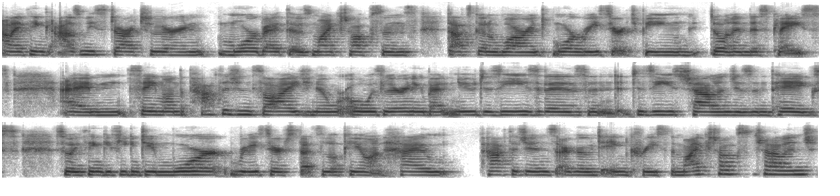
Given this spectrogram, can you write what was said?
And i think as we start to learn more about those mycotoxins that's going to warrant more research being done in this place. And um, same on the pathogen side you know we're always learning about new diseases and disease challenges in pigs. So i think if you can do more research that's looking on how pathogens are going to increase the mycotoxin challenge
